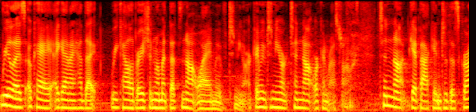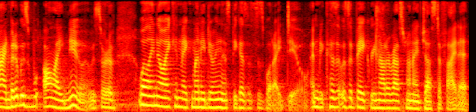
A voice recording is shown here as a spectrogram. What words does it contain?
realized, okay, again, I had that recalibration moment. That's not why I moved to New York. I moved to New York to not work in restaurants. To not get back into this grind, but it was all I knew. It was sort of, well, I know I can make money doing this because this is what I do, and because it was a bakery, not a restaurant, I justified it.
